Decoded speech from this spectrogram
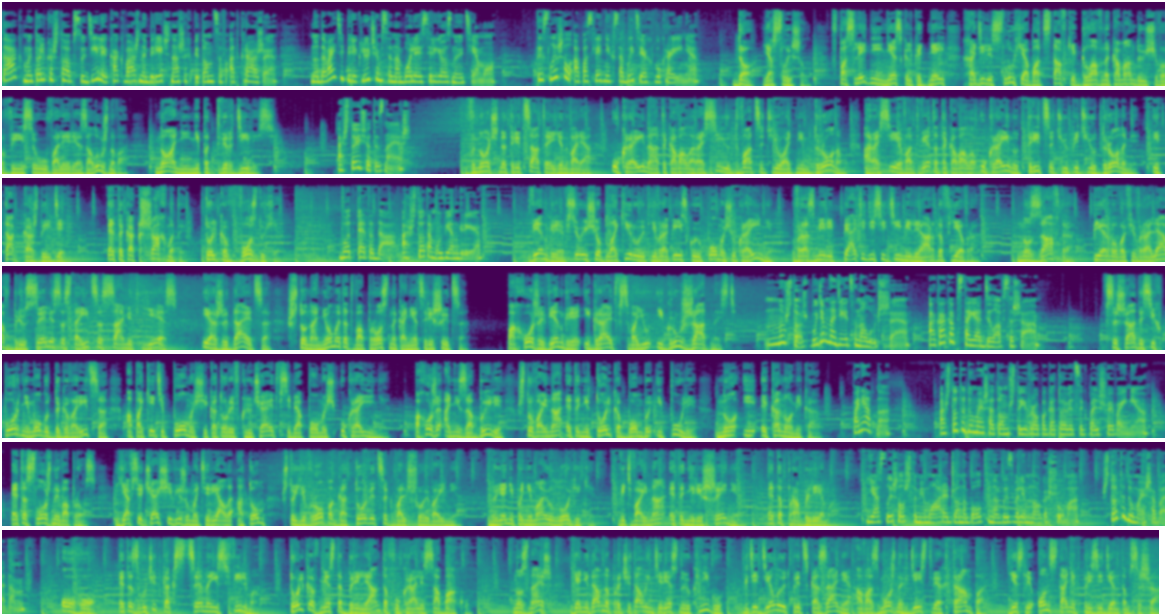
так, мы только что обсудили, как важно беречь наших питомцев от кражи. Но давайте переключимся на более серьезную тему. Ты слышал о последних событиях в Украине? Да, я слышал. В последние несколько дней ходили слухи об отставке главнокомандующего ВСУ Валерия Залужного, но они не подтвердились. А что еще ты знаешь? В ночь на 30 января Украина атаковала Россию 21 дроном, а Россия в ответ атаковала Украину 35 дронами. И так каждый день. Это как шахматы, только в воздухе. Вот это да. А что там у Венгрии? Венгрия все еще блокирует европейскую помощь Украине в размере 50 миллиардов евро. Но завтра, 1 февраля, в Брюсселе состоится саммит ЕС, и ожидается, что на нем этот вопрос наконец решится. Похоже, Венгрия играет в свою игру жадность. Ну что ж, будем надеяться на лучшее. А как обстоят дела в США? В США до сих пор не могут договориться о пакете помощи, который включает в себя помощь Украине. Похоже, они забыли, что война — это не только бомбы и пули, но и экономика. Понятно. А что ты думаешь о том, что Европа готовится к большой войне? Это сложный вопрос. Я все чаще вижу материалы о том, что Европа готовится к большой войне. Но я не понимаю логики, ведь война — это не решение, это проблема. Я слышал, что мемуары Джона Болтона вызвали много шума. Что ты думаешь об этом? Ого, это звучит как сцена из фильма. Только вместо бриллиантов украли собаку. Но знаешь, я недавно прочитал интересную книгу, где делают предсказания о возможных действиях Трампа, если он станет президентом США.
